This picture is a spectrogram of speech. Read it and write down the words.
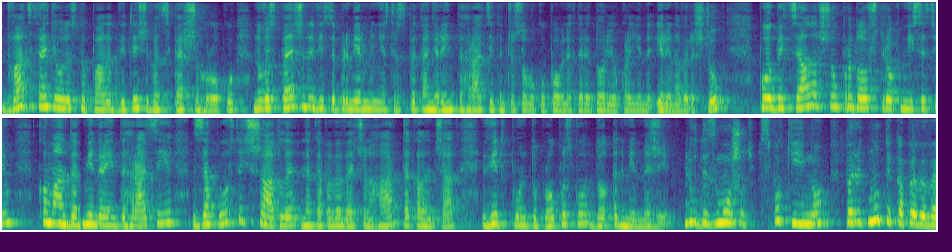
23 листопада 2021 року новоспечений віце-прем'єр-міністр з питань реінтеграції тимчасово окупованих територій України Ірина Верещук пообіцяла, що впродовж трьох місяців команда Мінреінтеграції запустить шатли на КПВВ Чонгар та Каланчак від пункту пропуску до адмінмежі. люди зможуть спокійно перетнути КПВВ,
